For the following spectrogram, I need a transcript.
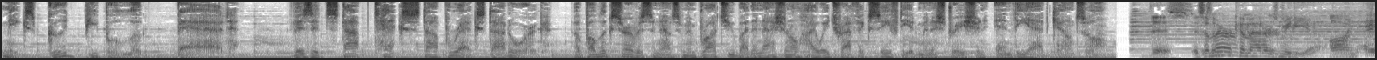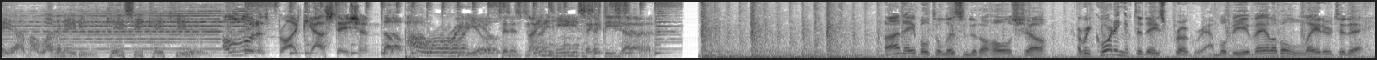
makes good people look bad. Visit StopTextStopWrecks.org. A public service announcement brought to you by the National Highway Traffic Safety Administration and the Ad Council. This is America Matters Media on AM 1180 KCKQ, a Lotus broadcast station. The power of radio since 1967. Unable to listen to the whole show? A recording of today's program will be available later today.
